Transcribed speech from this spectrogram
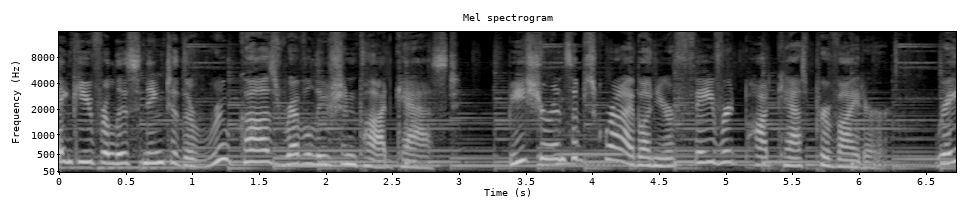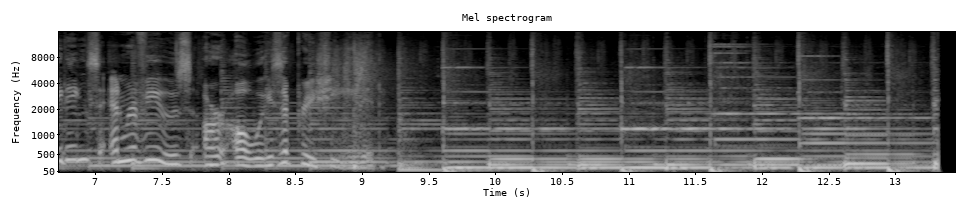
thank you for listening to the Root Cause Revolution podcast. Be sure and subscribe on your favorite podcast provider. Ratings and reviews are always appreciated.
